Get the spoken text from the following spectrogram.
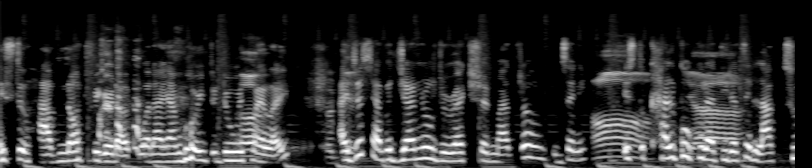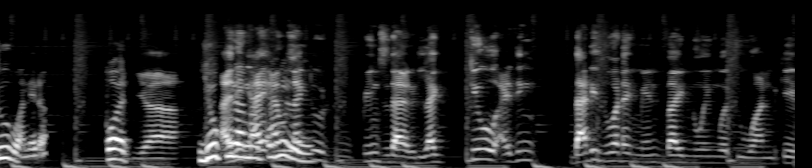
I still have not figured out what I am going to do with Ah. my life. I Okay. just have a general direction मात्र हुन्छ नि Ah, यस्तो खालको yeah. कुरातिर चाहिँ लाग्छु भनेर but yeah यो I think कुरामा I, I would like पनि to pinch that. Like, त्यो I think that is what I meant by knowing what you want के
